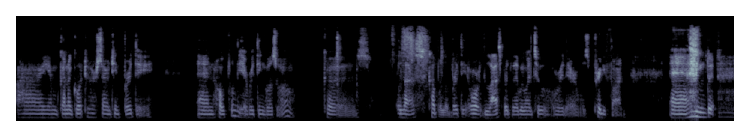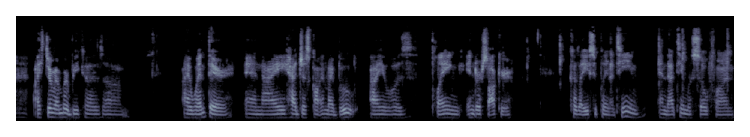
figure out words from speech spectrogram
I am gonna go to her 17th birthday, and hopefully everything goes well. Cause the last couple of birthday or the last birthday that we went to over there was pretty fun, and I still remember because um, I went there and I had just gotten my boot. I was playing indoor soccer because I used to play in a team, and that team was so fun.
